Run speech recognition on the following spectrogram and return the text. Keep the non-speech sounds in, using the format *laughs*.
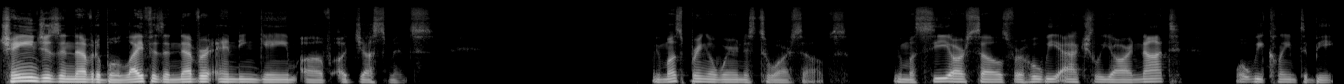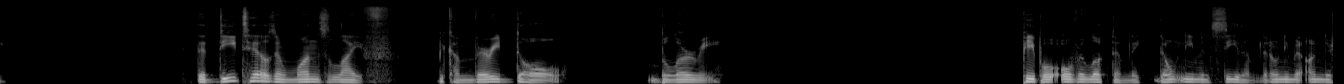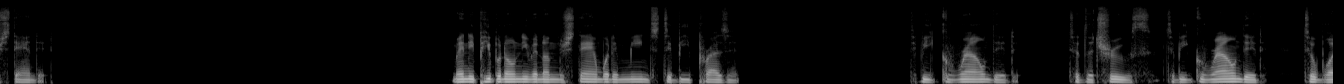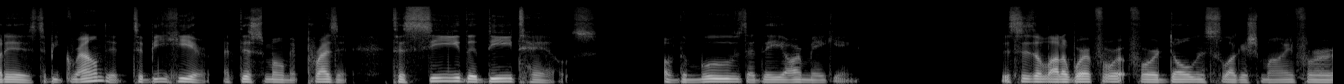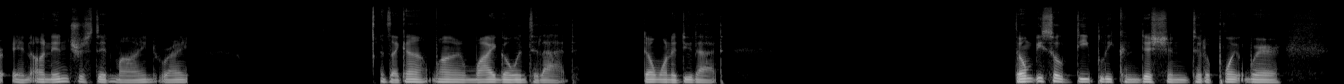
Change is inevitable. Life is a never ending game of adjustments. We must bring awareness to ourselves. We must see ourselves for who we actually are, not what we claim to be. The details in one's life become very dull, blurry. People overlook them, they don't even see them, they don't even understand it. Many people don't even understand what it means to be present, to be grounded to the truth, to be grounded to what is, to be grounded, to be here at this moment, present, to see the details of the moves that they are making. This is a lot of work for for a dull and sluggish mind, for an uninterested mind, right? It's like, uh, why, why go into that? Don't want to do that. Don't be so deeply conditioned to the point where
